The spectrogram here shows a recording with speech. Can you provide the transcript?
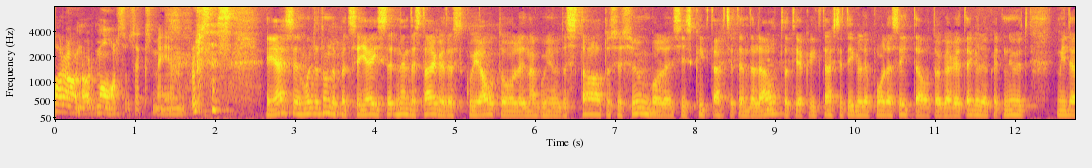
paranormaalsuseks meie ümbruses jah, see mulle tundub, et see jäi nendest aegadest, kui auto oli nagu nii-öelda staatuse sümbol ja siis kõik tahtsid endale autot ja kõik tahtsid igale poole sõita autoga, aga tegelikult nüüd, mida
